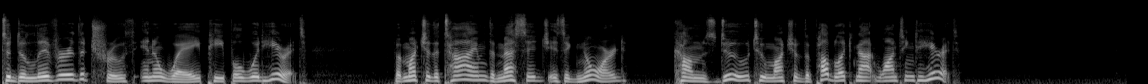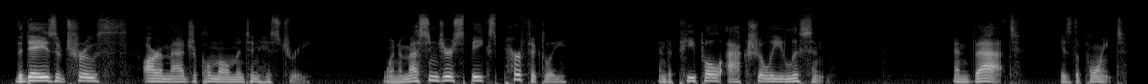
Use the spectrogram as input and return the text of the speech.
to deliver the truth in a way people would hear it. But much of the time, the message is ignored, comes due to much of the public not wanting to hear it. The days of truth are a magical moment in history when a messenger speaks perfectly and the people actually listen. And that is the point.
